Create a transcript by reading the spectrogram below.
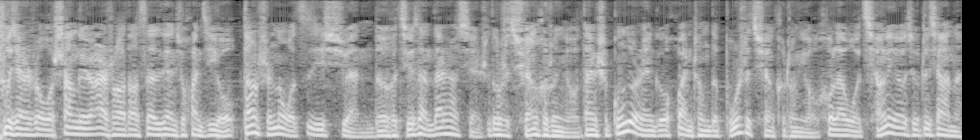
付先生说：“我上个月二十号到四 S 店去换机油，当时呢，我自己选的和结算单上显示都是全合成油，但是工作人员给我换成的不是全合成油。后来我强烈要求之下呢，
